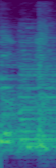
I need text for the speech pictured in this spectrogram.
so pretty.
